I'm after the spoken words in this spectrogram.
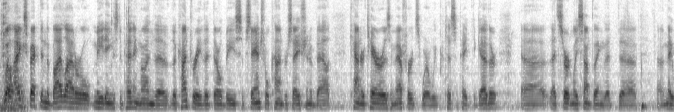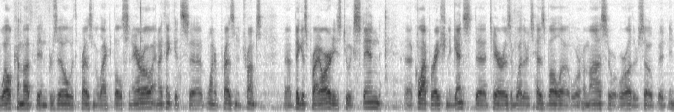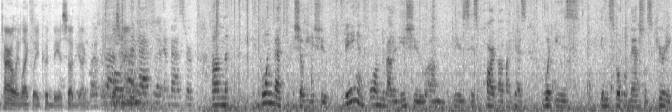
Well, I expect in the bilateral meetings, depending on the, the country, that there will be substantial conversation about counterterrorism efforts where we participate together. Uh, that's certainly something that uh, uh, may well come up in Brazil with President-elect Bolsonaro, and I think it's uh, one of President Trump's uh, biggest priorities to extend uh, cooperation against uh, terrorism, whether it's Hezbollah or Hamas or, or others. So it, entirely likely it could be a subject. Yes, ma'am. Ambassador, Ambassador, um, going back to the Khashoggi issue, being informed about an issue um, is, is part of, I guess, what is in the scope of national security.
